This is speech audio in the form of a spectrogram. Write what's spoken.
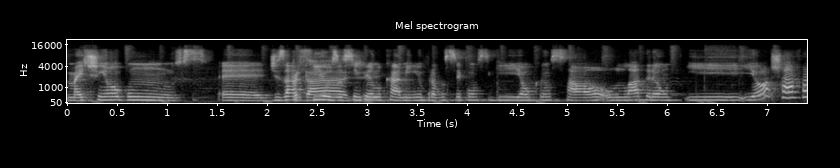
Mas tinha alguns é, desafios Verdade. assim pelo caminho para você conseguir alcançar o ladrão. E, e, eu achava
